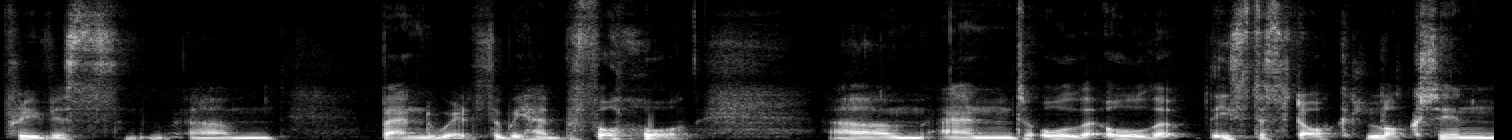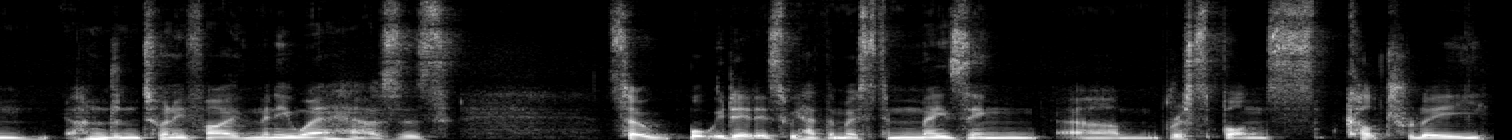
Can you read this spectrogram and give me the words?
previous um, bandwidth that we had before. Um, and all the, all the Easter stock locked in 125 mini warehouses. So what we did is we had the most amazing um, response culturally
